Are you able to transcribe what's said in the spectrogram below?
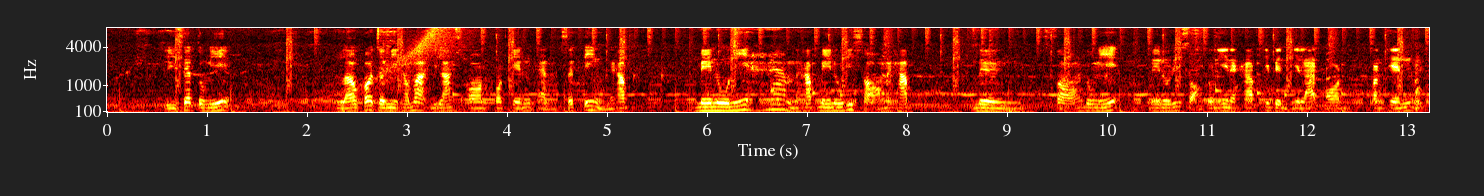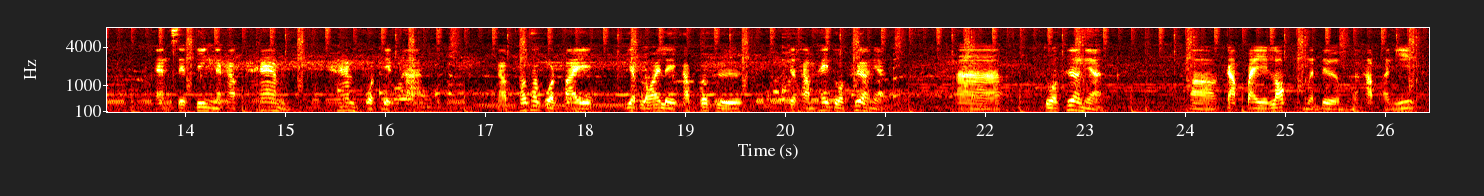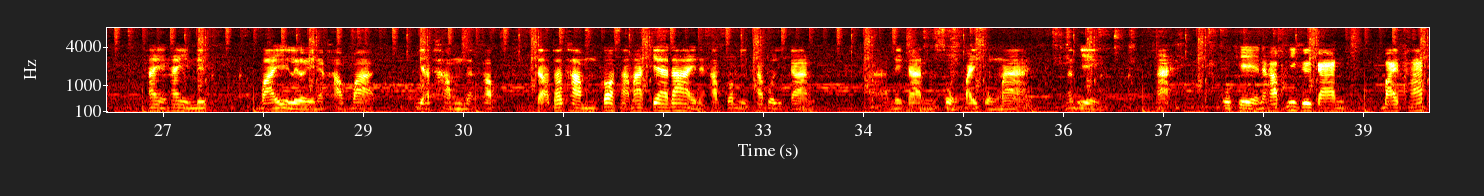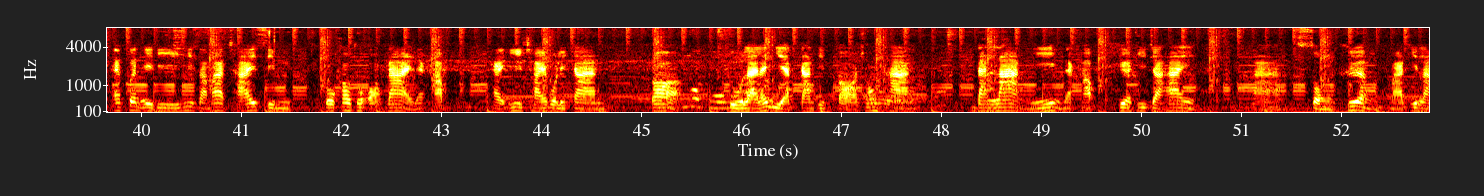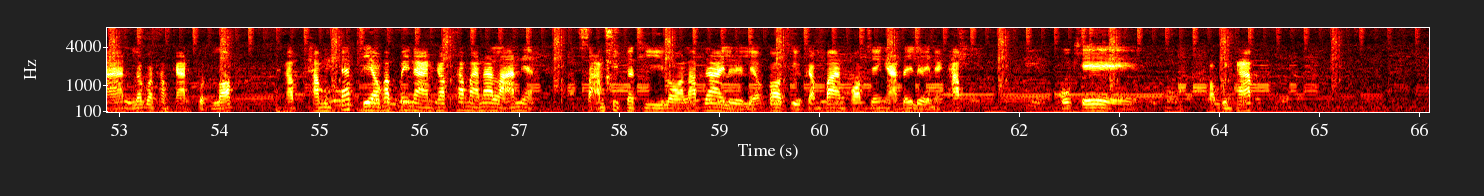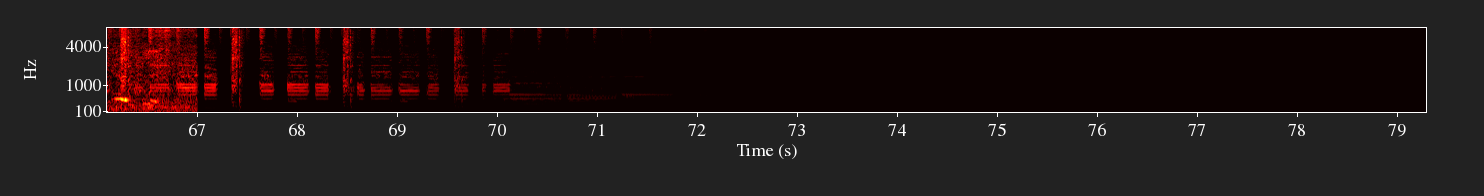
reset ตรงนี้ แล้วก็จะมีคำว่า elast on content and setting นะครับ เมนูนี้ห้ามนะครับ เมนูที่2นะครับ1 2 ตรงนี้ เมนูที่ 2 ตรงนี้นะครับ ที่เป็น elast on content and setting นะครับ ห้ามห้ามกดเด็ดขาดครับเพราะถ้ากดไปเรียบร้อยเลยครับ ก็คือจะทำให้ตัวเครื่องเนี่ยตัวเครื่องเนี่ยกลับไปล็อกเหมือนเดิมนะครับ อันนี้ให้ให้นึกไว้เลยนะครับว่าอย่าทำนะครับแต่ถ้าทำก็สามารถแก้ได้นะครับ ก็มีค่าบริการ ในการส่งไปส่งมานั่นเองอะโอเคนะครับ นี่คือการ bypass Apple ID ที่สามารถใช้ซิมโทรเข้าโทรออกได้นะครับ ใครที่ใช้บริการก็ดูรายละเอียดการติดต่อช่องทางด้านล่างนี้นะครับ เพื่อที่จะให้ส่งเครื่องมาที่ร้าน แล้วก็ทำการกดล็อกครับทำแป๊บเดียวครับไม่นานครับ ถ้ามาหน้าร้านเนี่ย 30 นาทีรอรับได้เลย แล้วก็ถือกลับบ้านพร้อมใช้งานได้เลยนะครับ โอเค ขอบคุณครับ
